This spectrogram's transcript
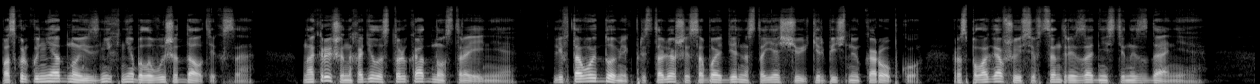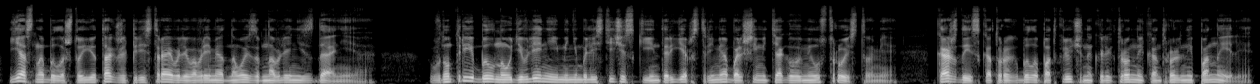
поскольку ни одно из них не было выше Далтикса. На крыше находилось только одно строение – лифтовой домик, представлявший собой отдельно стоящую кирпичную коробку, располагавшуюся в центре задней стены здания. Ясно было, что ее также перестраивали во время одного из обновлений здания. Внутри был на удивление минималистический интерьер с тремя большими тяговыми устройствами, каждый из которых было подключено к электронной контрольной панели,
